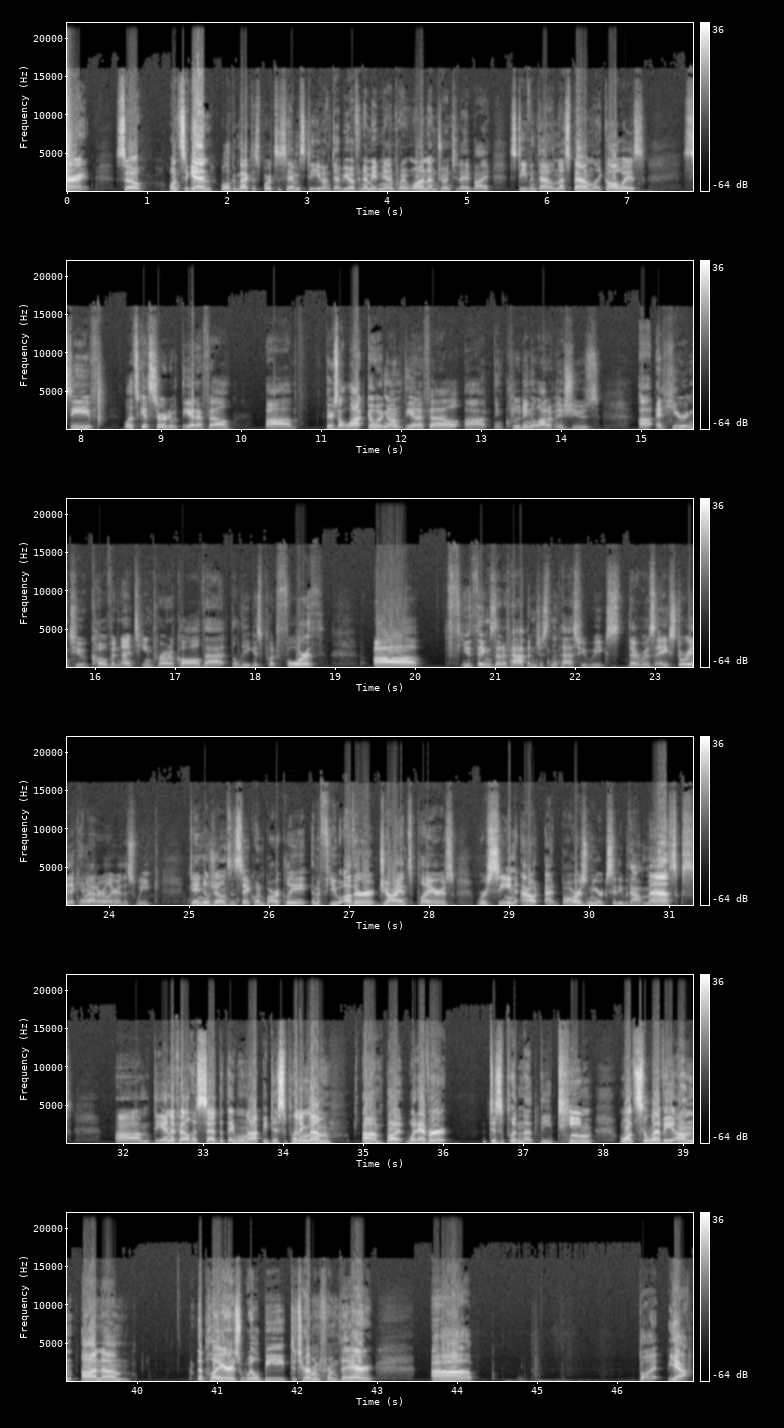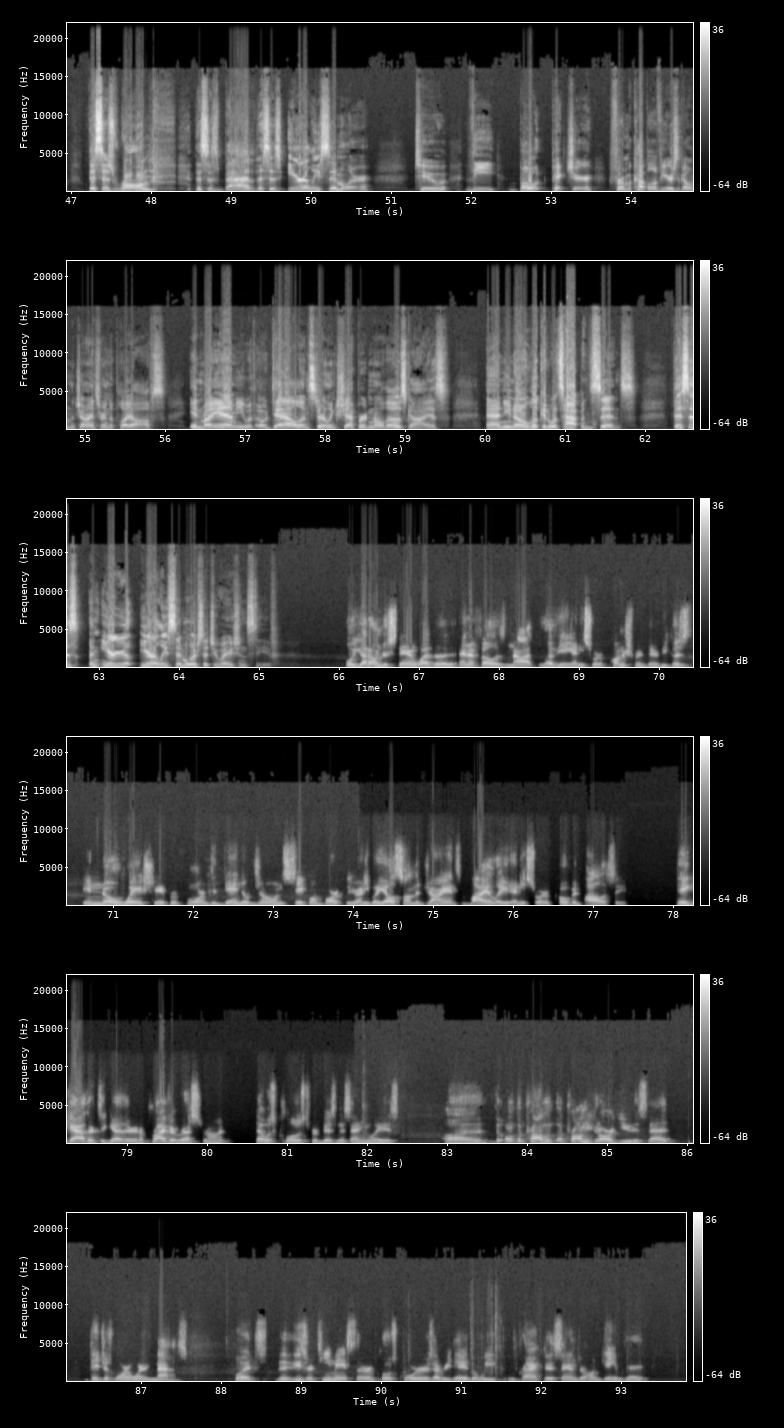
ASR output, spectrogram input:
All right. So once again, welcome back to Sports with Sam and Steve on WFNM 89.1. I'm joined today by Steven Thaddeus Nussbaum, like always. Steve, let's get started with the NFL. Um, there's a lot going on with the NFL, uh, including a lot of issues uh, adhering to COVID 19 protocol that the league has put forth. A uh, few things that have happened just in the past few weeks. There was a story that came out earlier this week. Daniel Jones and Saquon Barkley and a few other Giants players were seen out at bars in New York City without masks. Um, the NFL has said that they will not be disciplining them, um, but whatever discipline that the team wants to levy on on um, the players will be determined from there. Uh, but yeah, this is wrong. this is bad. This is eerily similar to the boat picture from a couple of years ago when the Giants were in the playoffs in Miami with Odell and Sterling Shepard and all those guys. And, you know, look at what's happened since. This is an eerily similar situation, Steve. Well, you got to understand why the NFL is not levying any sort of punishment there because in no way, shape, or form did Daniel Jones, Saquon Barkley, or anybody else on the Giants violate any sort of COVID policy. They gathered together in a private restaurant that was closed for business anyways. Uh, the the problem the problem you could argue is that they just weren't wearing masks. But th- these are teammates that are in close quarters every day of the week in practice and on game day.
